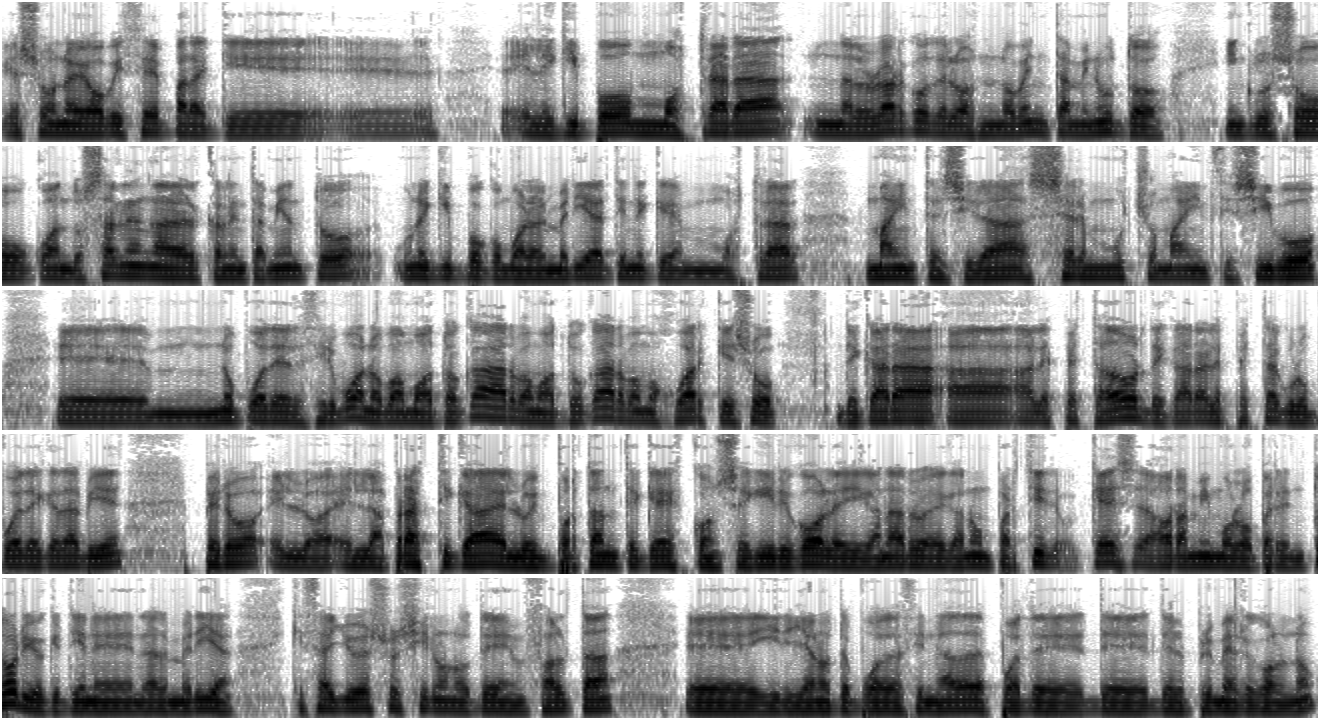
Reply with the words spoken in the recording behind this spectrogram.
eso no es óbice para que el equipo mostrara a lo largo de los 90 minutos, incluso cuando salen al calentamiento, un equipo como el Almería tiene que mostrar más intensidad, ser mucho más incisivo. Eh, no puede decir, bueno, vamos a tocar, vamos a tocar, vamos a jugar, que eso de cara a, al espectador, de cara al espectáculo puede quedar bien, pero en, lo, en, la práctica, en lo importante que es conseguir goles y ganar, ganar un partido, que es ahora mismo lo perentorio que tiene el Almería. Quizás yo eso sí lo noté en falta eh, y ya no te puedo decir nada después de, de, del primer primer gol, ¿no?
